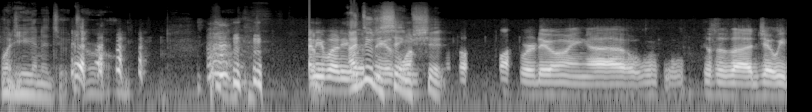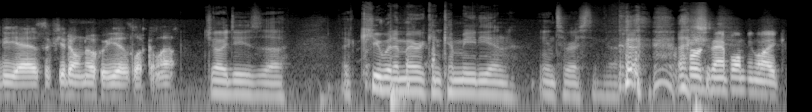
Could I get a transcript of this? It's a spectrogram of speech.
What are you gonna do, Joe Rogan? Anybody I do the same wondering shit. What the fuck we're doing? Uh, w- w- this is uh, Joey Diaz. If you don't know who he is, look him up. Joey Diaz, is a, a Cuban American comedian. Interesting guy. For example, I mean, like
